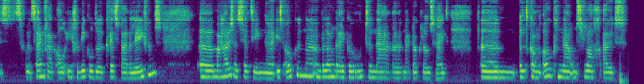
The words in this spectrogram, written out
is, het zijn vaak al ingewikkelde, kwetsbare levens. Uh, maar huisuitzetting uh, is ook een, uh, een belangrijke route naar, naar dakloosheid. Um, het kan ook na ontslag uit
